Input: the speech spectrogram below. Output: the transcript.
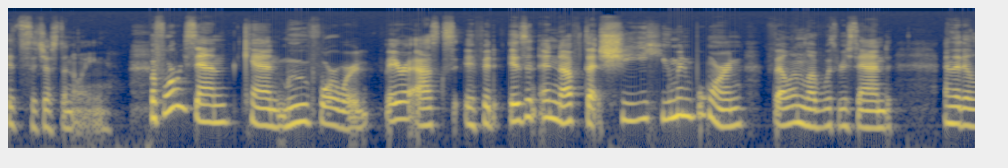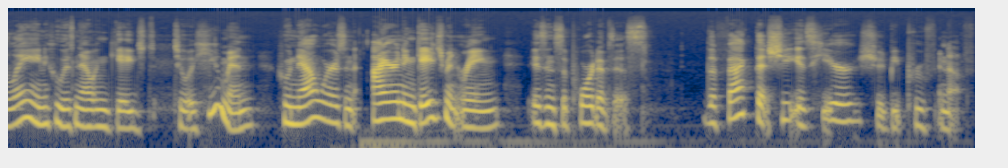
it's just annoying. Before Rhysand can move forward Beira asks if it isn't enough that she human born fell in love with Rhysand and that Elain who is now engaged to a human who now wears an iron engagement ring is in support of this the fact that she is here should be proof enough.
